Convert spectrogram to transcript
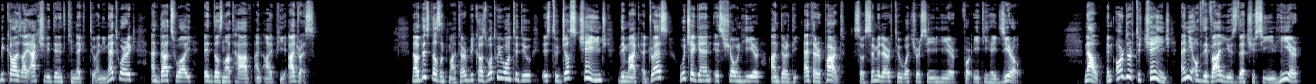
because I actually didn't connect to any network and that's why it does not have an IP address. Now this doesn't matter because what we want to do is to just change the MAC address which again is shown here under the ether part. So similar to what you're seeing here for ETH0. Now, in order to change any of the values that you see in here,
